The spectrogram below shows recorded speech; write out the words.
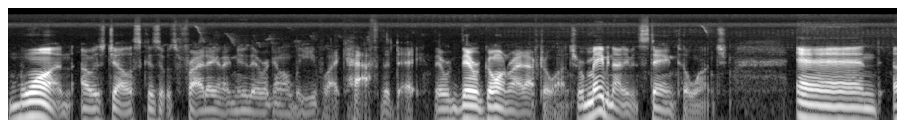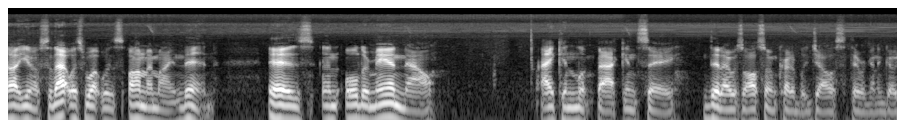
one I was jealous because it was Friday and I knew they were going to leave like half the day. They were they were going right after lunch, or maybe not even staying till lunch. And uh, you know so that was what was on my mind then. As an older man now i can look back and say that i was also incredibly jealous that they were going to go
